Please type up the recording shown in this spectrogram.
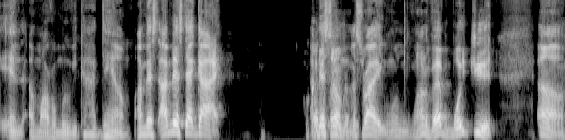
in a Marvel movie. God damn, I missed I missed that guy. I Wakanda missed Forever. him. That's right. One one of every boy shit. Oh,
